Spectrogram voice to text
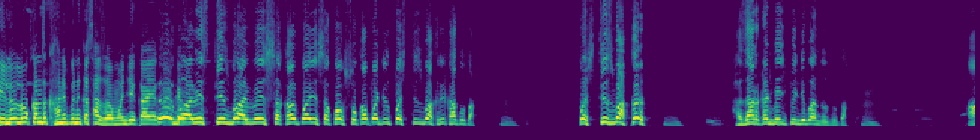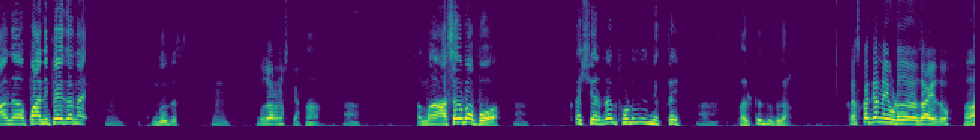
पहिलं लोकांचं खाणेपिणे कसं असावं? म्हणजे काय ए, काय- काय- बावीस तीस बावीस सकाळ पारी सको सुका पाटील पस्तीस भाकरी खात होता. हम्म, पस्तीस भाकर. हम्म, हजार कडब्याची पिंडी बांधत होता. हम्म, आणि पाणी प्यायचं नाही. हम्म, दूधच. हम्म. दुधावर नसत्या? हा. हा. मग असं का बापू? हा. का शरीराला थोडं दूध निघतंय. हा. भलतं दूध का? कस काय त्यांना एवढं जायचं हा?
